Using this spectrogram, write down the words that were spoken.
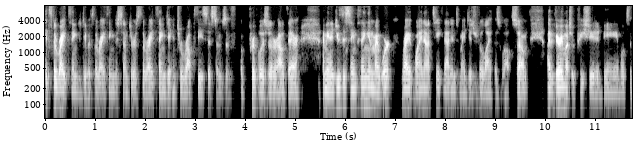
it's the right thing to do. It's the right thing to center. It's the right thing to interrupt these systems of, of, privilege that are out there. I mean, I do the same thing in my work, right? Why not take that into my digital life as well? So I very much appreciated being able to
